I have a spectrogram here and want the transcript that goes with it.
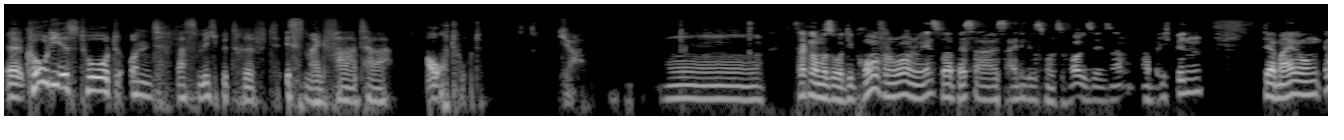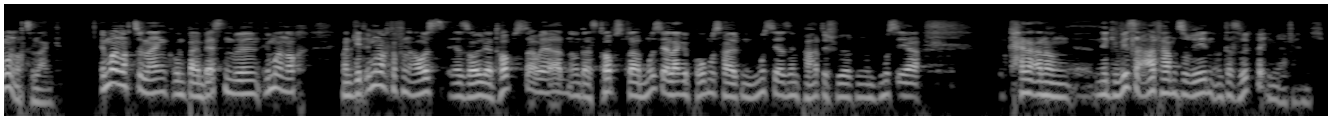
äh, Cody ist tot und was mich betrifft, ist mein Vater auch tot. Ja. Hm, Sagen wir mal so, die Promo von Roman Reigns war besser als einige das mal zuvor gesehen haben, aber ich bin der Meinung, immer noch zu lang. Immer noch zu lang und beim besten Willen immer noch, man geht immer noch davon aus, er soll der Topstar werden und als Topstar muss er lange Promos halten und muss er sympathisch wirken und muss er, keine Ahnung, eine gewisse Art haben zu reden und das wird bei ihm einfach nicht.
